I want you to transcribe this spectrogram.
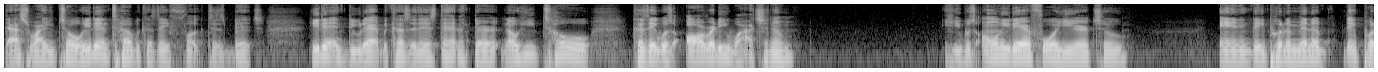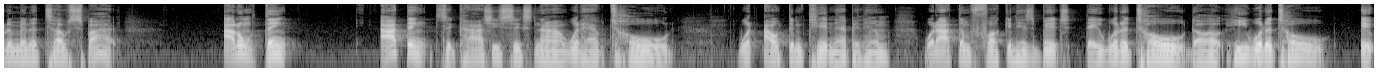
That's why he told. He didn't tell because they fucked his bitch. He didn't do that because of this, that, and the third. No, he told because they was already watching him. He was only there for a year or two, and they put him in a they put him in a tough spot. I don't think. I think Tekashi Six Nine would have told without them kidnapping him, without them fucking his bitch. They would have told, dog. He would have told. It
